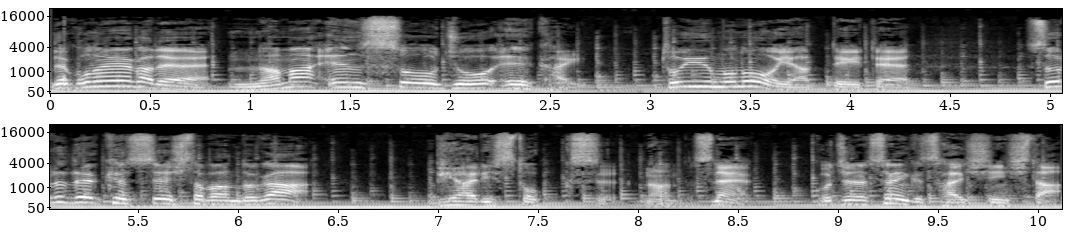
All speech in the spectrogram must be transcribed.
でこの映画で生演奏上映会というものをやっていてそれで結成したバンドがビアリストックスなんですね。こちら先月配信した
